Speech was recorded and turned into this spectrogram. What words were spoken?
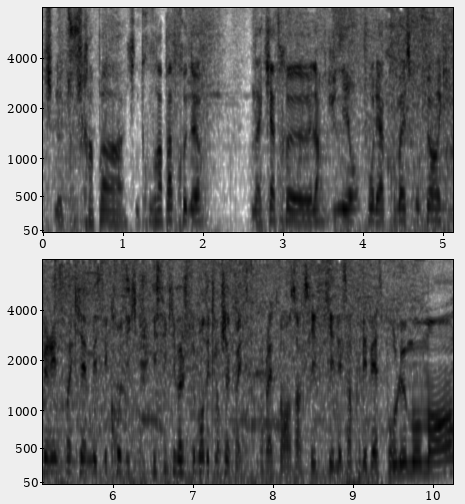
Qui ne touchera pas, qui ne trouvera pas preneur. On a 4 larves du néant pour les Acroma. Est-ce qu'on peut en récupérer une cinquième? Mais c'est chronique. Ici qui va justement déclencher le fight. Complètement Zanxid qui laisse un prix DPS pour le moment.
